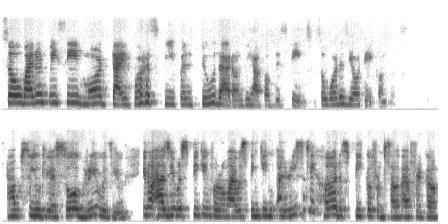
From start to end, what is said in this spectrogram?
so why don't we see more diverse people do that on behalf of these teams? So what is your take on this? Absolutely. I so agree with you. You know, as you were speaking Paroma, I was thinking, I recently heard a speaker from South Africa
